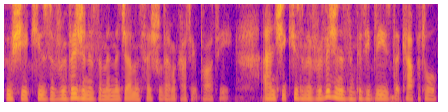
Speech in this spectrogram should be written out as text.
who she accused of revisionism in the German Social Democratic Party, and she accused him of revisionism because he believed that capital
